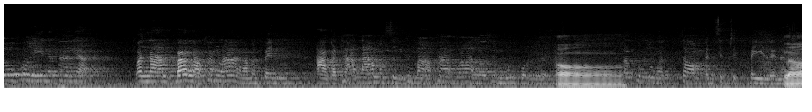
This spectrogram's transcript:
รูปพวกนี้นะคะเนี่ยมันน้ำบ้านเราข้างล่างอะมันเป็นอ่างกระทะน้ำมันซึมขึ้นมาภาพว่าเราทำรูปบนเลยอ๋อ แล้วคุณลุงอะซ่อมเป็นสิบสิบปีเลยนะเหรอ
